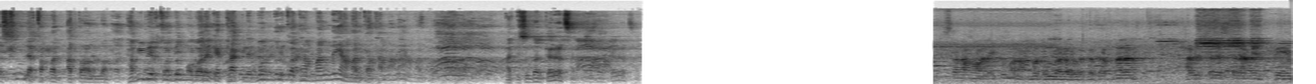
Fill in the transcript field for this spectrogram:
রাসূলা ফাকাদ আতা আল্লাহ। হাবিবের কদম মোবারকে থাকলে বন্ধুর কথা মানলেই আমার কথা মানা আমার কথা। আর কিছু দরকার আছে? আসসালামু আলাইকুম রহমতুল্লাহ আপনারা ইসলামের প্রেম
